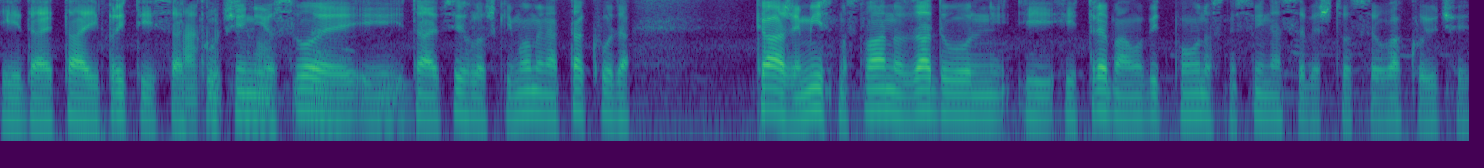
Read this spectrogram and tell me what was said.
i da je taj pritisak tako, učinio svoje da. i taj psihološki moment, tako da kaže, mi smo stvarno zadovoljni i, i trebamo biti ponosni svi na sebe što se ovako juče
